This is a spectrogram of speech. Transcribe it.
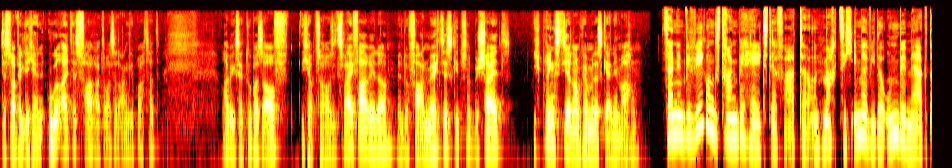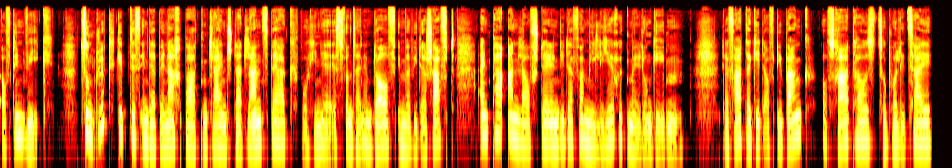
Das war wirklich ein uraltes Fahrrad, was er da angebracht hat. Habe ich gesagt, du pass auf, ich habe zu Hause zwei Fahrräder. Wenn du fahren möchtest, gib's mir Bescheid. Ich bring's dir, dann können wir das gerne machen. Seinen Bewegungsdrang behält der Vater und macht sich immer wieder unbemerkt auf den Weg. Zum Glück gibt es in der benachbarten Kleinstadt Landsberg, wohin er es von seinem Dorf immer wieder schafft, ein paar Anlaufstellen, die der Familie Rückmeldung geben. Der Vater geht auf die Bank, aufs Rathaus, zur Polizei,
